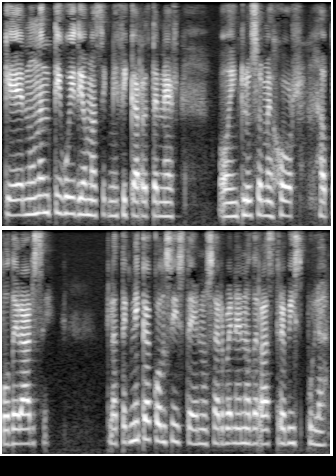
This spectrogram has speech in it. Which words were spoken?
que en un antiguo idioma significa retener, o incluso mejor, apoderarse. La técnica consiste en usar veneno de rastrevíspula.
